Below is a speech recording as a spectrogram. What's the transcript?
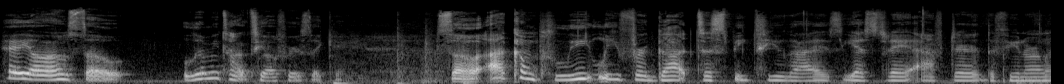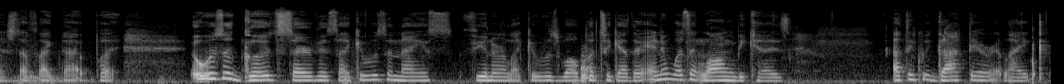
Hey y'all, so let me talk to y'all for a second. So I completely forgot to speak to you guys yesterday after the funeral and stuff like that, but it was a good service. Like it was a nice funeral. Like it was well put together and it wasn't long because I think we got there at like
